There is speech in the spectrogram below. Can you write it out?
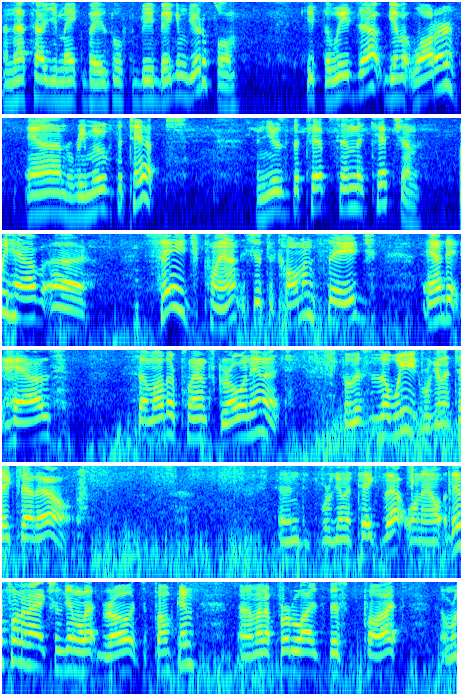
and that's how you make basil to be big and beautiful. Keep the weeds out, give it water, and remove the tips. And use the tips in the kitchen. We have a sage plant. It's just a common sage. And it has some other plants growing in it. So this is a weed. We're going to take that out and we're to take that one out. This one I'm actually to let grow. It's a pumpkin. And I'm to fertilize this pot and we're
